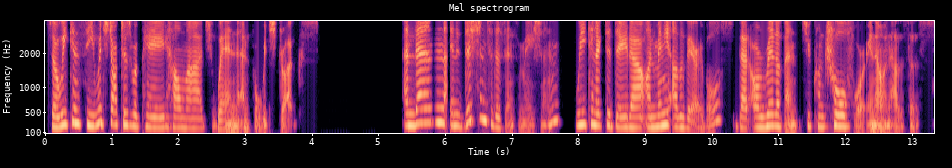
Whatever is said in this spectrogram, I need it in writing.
So we can see which doctors were paid, how much, when, and for which drugs. And then in addition to this information, we collected data on many other variables that are relevant to control for in our analysis.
